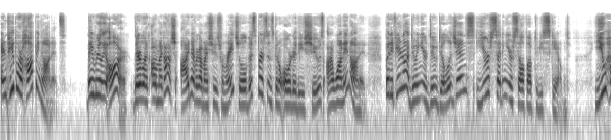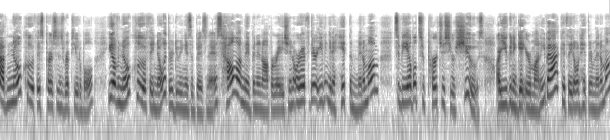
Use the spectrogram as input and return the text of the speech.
And people are hopping on it. They really are. They're like, oh my gosh, I never got my shoes from Rachel. This person's going to order these shoes. I want in on it. But if you're not doing your due diligence, you're setting yourself up to be scammed. You have no clue if this person is reputable. You have no clue if they know what they're doing as a business, how long they've been in operation, or if they're even going to hit the minimum to be able to purchase your shoes. Are you going to get your money back if they don't hit their minimum?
